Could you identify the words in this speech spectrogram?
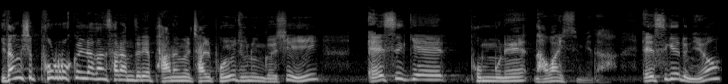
이 당시 포로로 끌려간 사람들의 반응을 잘 보여주는 것이 에스겔 본문에 나와 있습니다. 에스겔은요,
